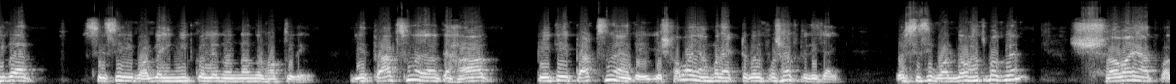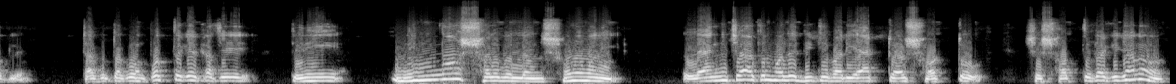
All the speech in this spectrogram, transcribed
এইবার সিসি বর্দা ইঙ্গিত করলেন অন্যান্য ভক্তদের যে প্রার্থনা জানাতে, হাত পেতে প্রার্থনা জানাতে, যে সবাই আমরা একটা করে প্রসাদ পেতে চাই। এবার সিসি বর্দাও হাত পাতলেন, সবাই হাত পাতলেন। ঠাকুর তখন প্রত্যেকের কাছে তিনি নিম্ন স্বরে বললেন সোনমণি ল্যাংচা তোমাদের দিতে পারি একটা শর্ত। সে শর্তটা কি জানো?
